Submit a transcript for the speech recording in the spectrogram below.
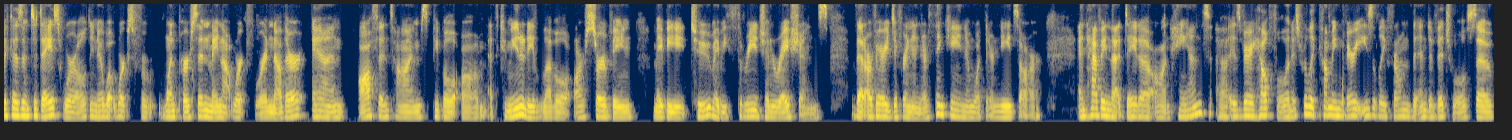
because in today's world you know what works for one person may not work for another. And oftentimes people um, at the community level are serving maybe two maybe three generations that are very different in their thinking and what their needs are. And having that data on hand uh, is very helpful and it's really coming very easily from the individual. So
